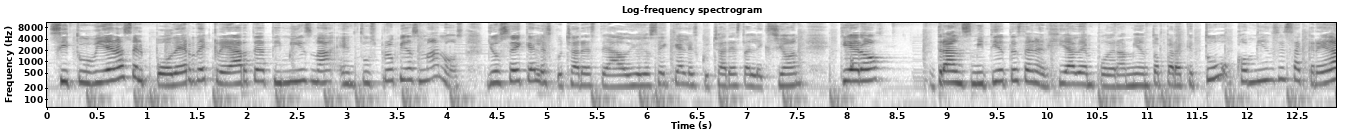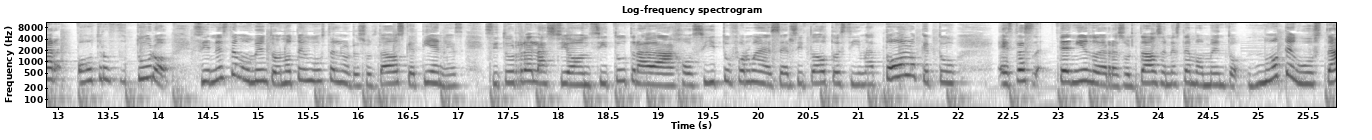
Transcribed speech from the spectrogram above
si tuvieras el poder de crearte a ti misma en tus propias manos. Yo sé que al escuchar este audio, yo sé que al escuchar esta lección, quiero transmitirte esta energía de empoderamiento para que tú comiences a crear otro futuro. Si en este momento no te gustan los resultados que tienes, si tu relación, si tu trabajo, si tu forma de ser, si tu autoestima, todo lo que tú estás teniendo de resultados en este momento no te gusta,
